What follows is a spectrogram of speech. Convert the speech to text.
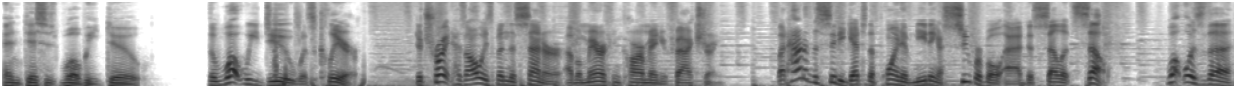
and this is what we do. The what we do was clear. Detroit has always been the center of American car manufacturing. But how did the city get to the point of needing a Super Bowl ad to sell itself? What was the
